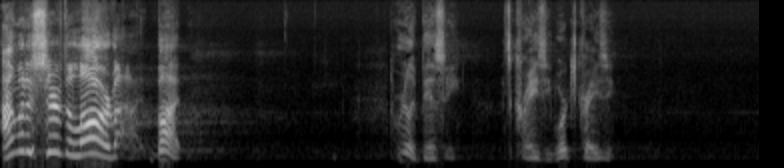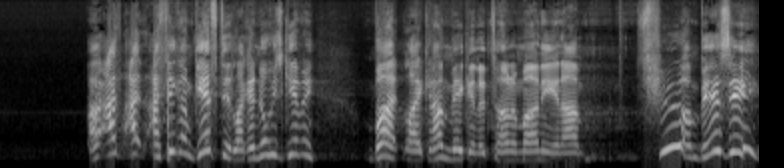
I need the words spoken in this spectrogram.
I'm going to serve the Lord. But, but I'm really busy. It's crazy. Work's crazy. I, I, I think I'm gifted. Like I know he's giving, but like I'm making a ton of money and I'm Phew, I'm busy.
